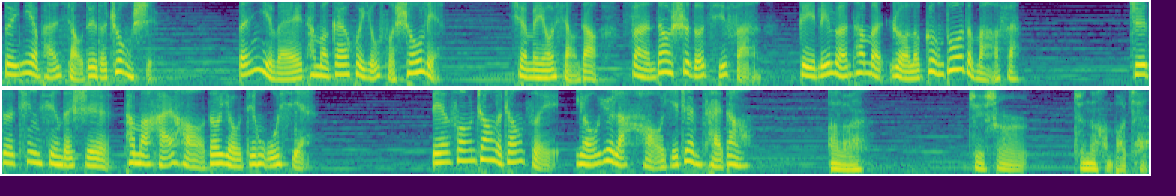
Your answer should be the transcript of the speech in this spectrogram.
对涅槃小队的重视。本以为他们该会有所收敛。却没有想到，反倒适得其反，给林鸾他们惹了更多的麻烦。值得庆幸的是，他们还好，都有惊无险。连峰张了张嘴，犹豫了好一阵，才道：“阿鸾，这事儿真的很抱歉。”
